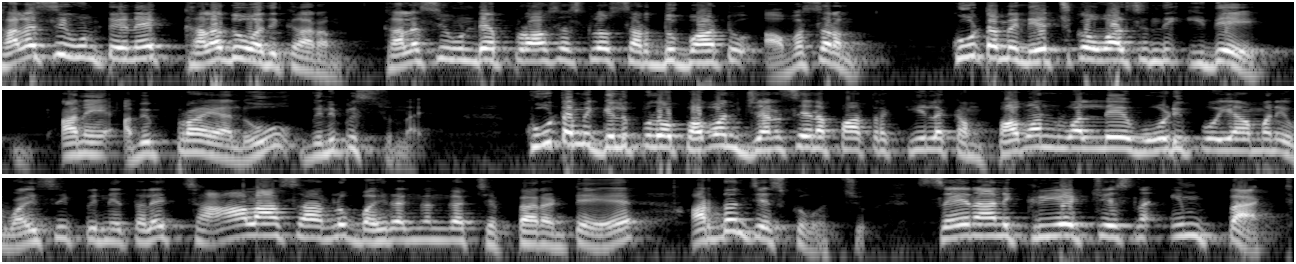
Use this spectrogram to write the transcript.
కలిసి ఉంటేనే కలదు అధికారం. కలిసి ఉండే ప్రాసెస్లో సర్దుబాటు అవసరం. కూటమి నేర్చుకోవాల్సింది ఇదే అనే అభిప్రాయాలు వినిపిస్తున్నాయి. కూటమి గెలుపులో పవన్ జనసేన పాత్ర కీలకం. పవన్ వల్లే ఓడిపోయామని వైసీపీ నేతలే చాలాసార్లు బహిరంగంగా చెప్పారంటే అర్థం చేసుకోవచ్చు. సేనాని క్రియేట్ చేసిన ఇంపాక్ట్.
